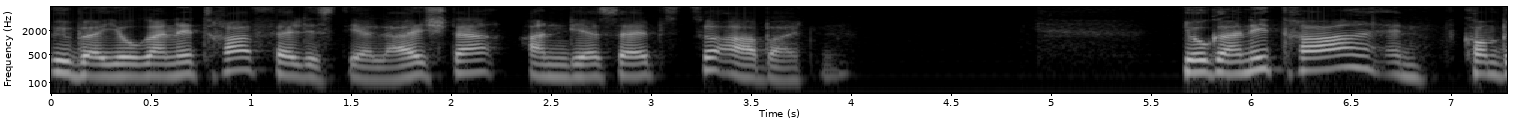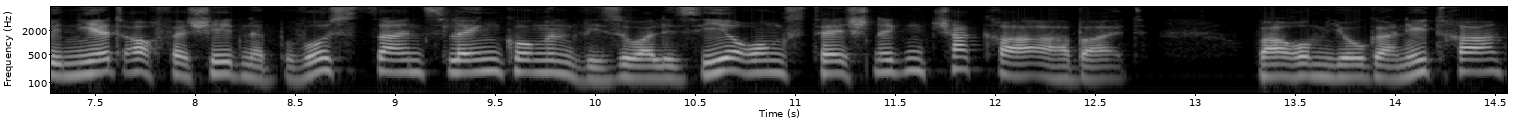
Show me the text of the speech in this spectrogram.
Über Yoga Nidra fällt es dir leichter, an dir selbst zu arbeiten. Yoga Nidra kombiniert auch verschiedene Bewusstseinslenkungen, Visualisierungstechniken, Chakraarbeit. Warum Yoga Nidra?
